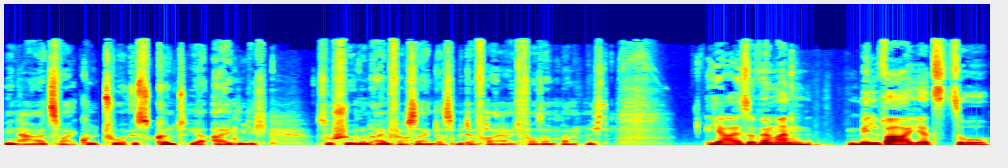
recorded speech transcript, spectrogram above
in HR2 Kultur. Es könnte ja eigentlich so schön und einfach sein, das mit der Freiheit, Frau Sandmann, nicht? Ja, also wenn man Milva jetzt so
